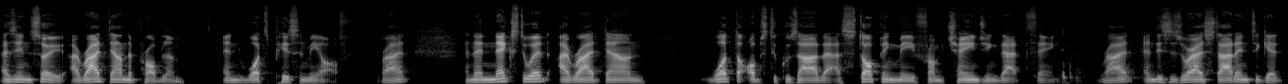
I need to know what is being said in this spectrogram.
As in, so I write down the problem and what's pissing me off, right? And then next to it, I write down what the obstacles are that are stopping me from changing that thing, right? And this is where I starting to get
